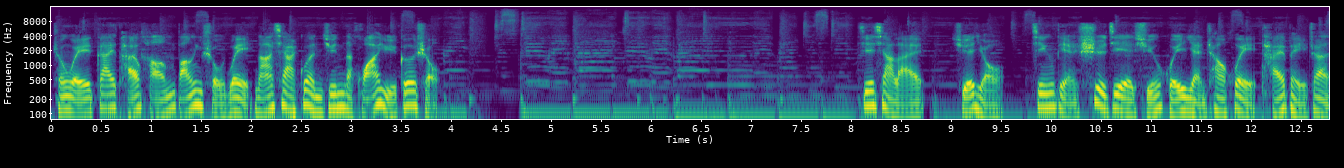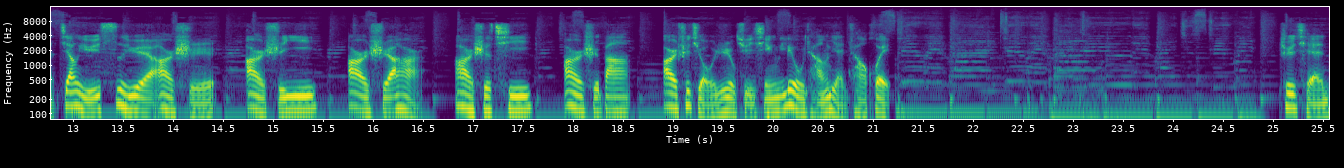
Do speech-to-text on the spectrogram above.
成为该排行榜首位拿下冠军的华语歌手。接下来，学友。经典世界巡回演唱会台北站将于四月二十二、十一、二十二、二十七、二十八、二十九日举行六场演唱会。之前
